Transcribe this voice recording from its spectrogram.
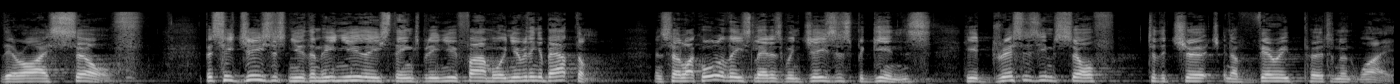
their eye salve. But see, Jesus knew them. He knew these things, but he knew far more. He knew everything about them. And so, like all of these letters, when Jesus begins, he addresses himself to the church in a very pertinent way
